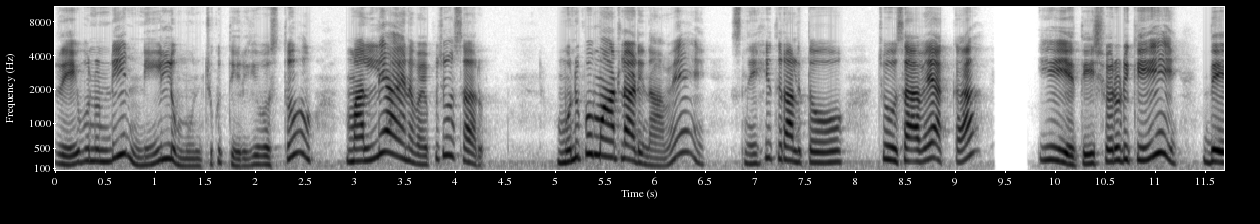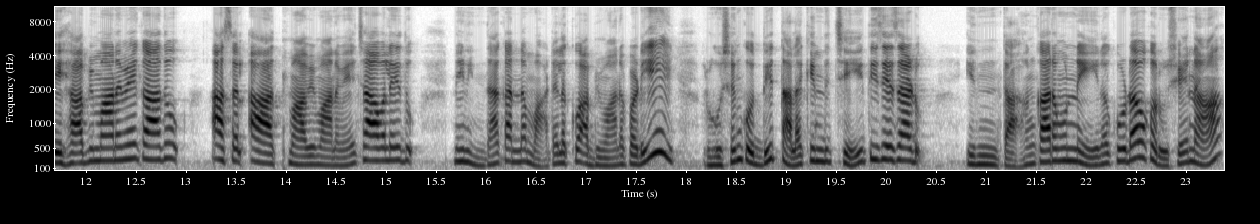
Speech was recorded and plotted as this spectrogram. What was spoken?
రేవు నుండి నీళ్ళు ముంచుకు తిరిగి వస్తూ మళ్ళీ ఆయన వైపు చూశారు. మునుపు మాట్లాడినామే స్నేహితురాలితో. చూసావే అక్క? ఈ యతీశ్వరుడికి దేహాభిమానమే కాదు అసలు ఆత్మాభిమానమే చావలేదు. నేను ఇందాకన్న మాటలకు అభిమానపడి రోషం కొద్దీ తల కింది చేయి తీసేశాడు. ఇంత అహంకారం ఉన్న ఈయన కూడా ఒక ఋషేనా?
